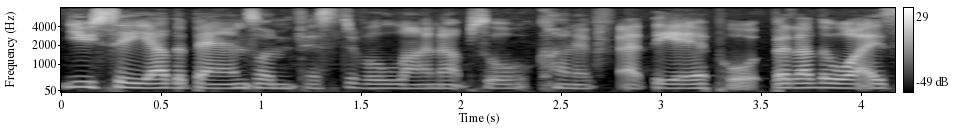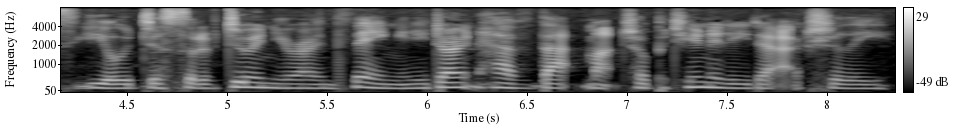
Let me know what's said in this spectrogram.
you see other bands on festival lineups or kind of at the airport, but otherwise you're just sort of doing your own thing and you don't have that much opportunity to actually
